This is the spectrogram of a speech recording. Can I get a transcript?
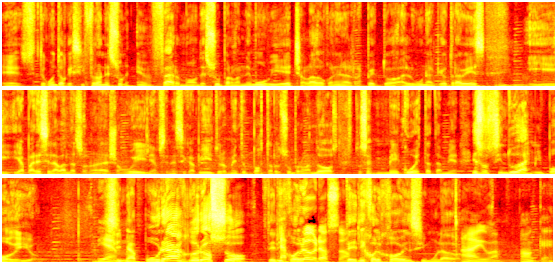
Eh, si te cuento que Cifrón es un enfermo de Superman de Movie. He charlado con él al respecto alguna que otra vez. y, y aparece la banda sonora de John Williams en ese capítulo. Mete un póster de Superman 2. Entonces me cuesta también. Eso sin duda es mi podio. Bien. Si me apurás grosso, te elijo, el, grosso. te elijo el joven simulador. Ahí va. Ok.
